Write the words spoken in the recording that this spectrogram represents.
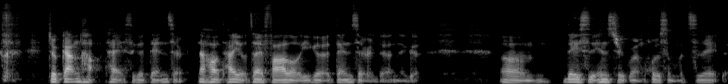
就刚好他也是个 dancer，然后他有在 follow 一个 dancer 的那个，嗯，类似 Instagram 或什么之类的。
